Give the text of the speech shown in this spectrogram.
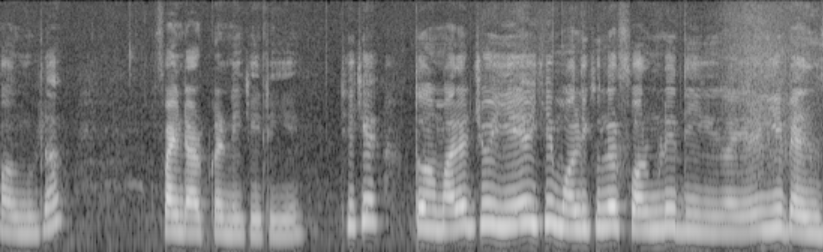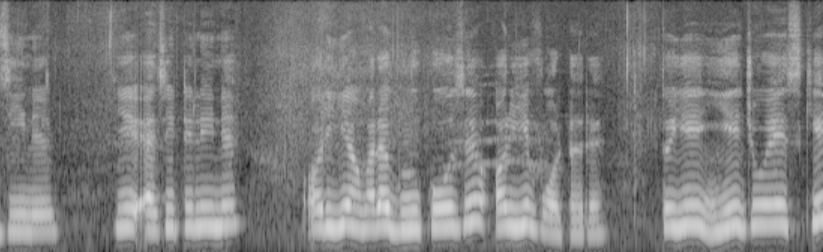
फार्मूला फाइंड आउट करने के लिए ठीक है तो हमारा जो ये ये मॉलिकुलर फार्मूले दिए गए हैं, ये बेंजीन है, ये एसिटिलीन है और ये हमारा ग्लूकोज है और ये वाटर है। तो ये ये जो है इसके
